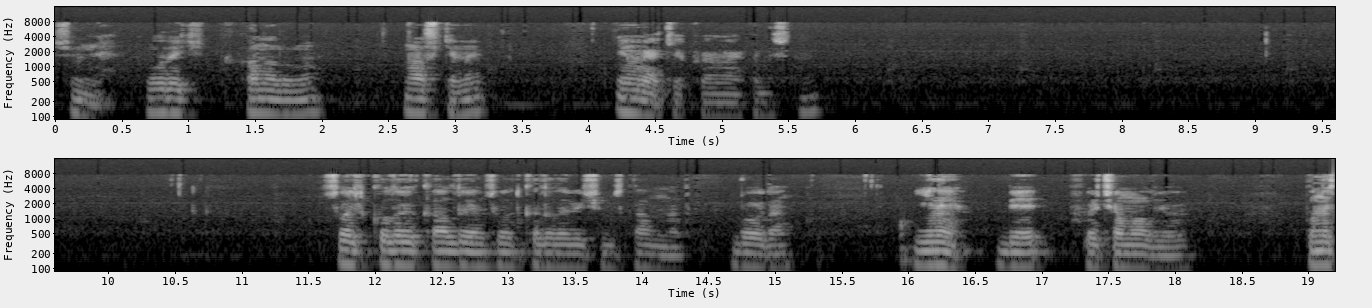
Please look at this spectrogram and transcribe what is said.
Şimdi buradaki kanalımı maskemi invert yapıyorum arkadaşlar. Solid kolları kaldırıyorum. Solid kolada bir işimiz kalmadı. Buradan yine bir fırçamı alıyorum. Bunun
